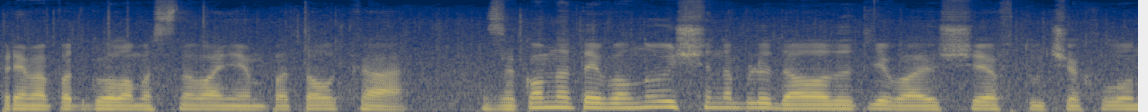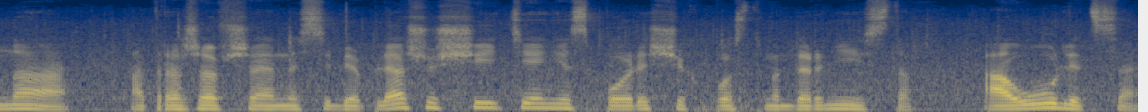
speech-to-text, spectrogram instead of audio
прямо под голым основанием потолка, за комнатой волнующе наблюдала дотлевающая в тучах луна, отражавшая на себе пляшущие тени спорящих постмодернистов. А улица,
